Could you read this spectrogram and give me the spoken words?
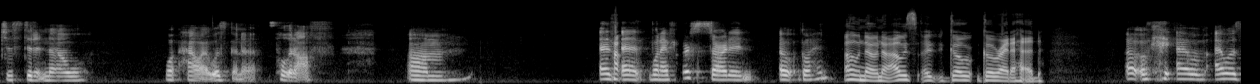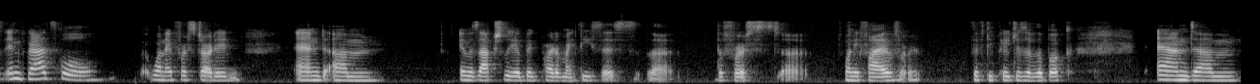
just didn't know what how I was gonna pull it off. Um, and, and when I first started, oh, go ahead. Oh no, no, I was uh, go go right ahead. Oh, okay. I, I was in grad school when I first started, and um, it was actually a big part of my thesis. Uh, the first uh, 25 or 50 pages of the book, and um,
